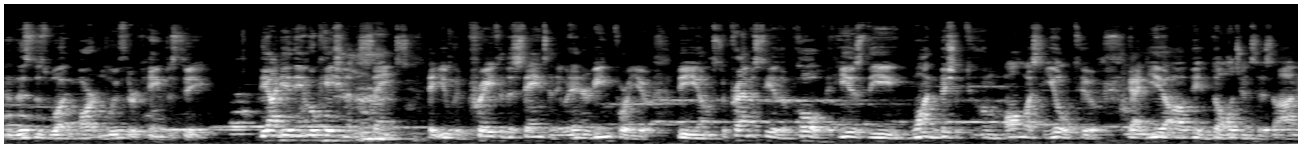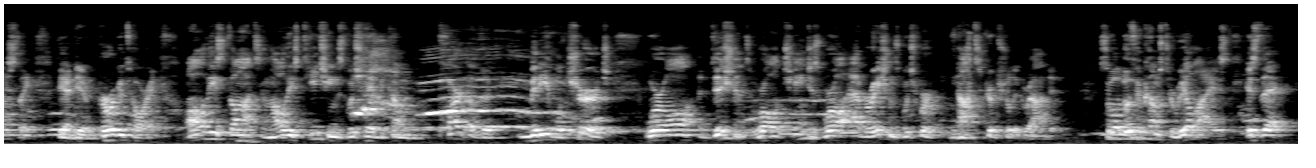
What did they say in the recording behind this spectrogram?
And this is what Martin Luther came to see. The idea of the invocation of the saints, that you could pray to the saints and they would intervene for you. The um, supremacy of the Pope, that he is the one bishop to whom all must yield to. The idea of the indulgences, obviously. The idea of purgatory. All these thoughts and all these teachings which had become part of the medieval church were all additions, were all changes, were all aberrations which were not scripturally grounded. So what Luther comes to realize is that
